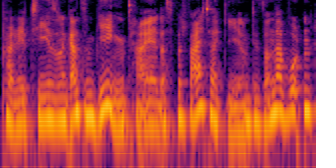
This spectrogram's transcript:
Parität, sondern ganz im Gegenteil. Das wird weitergehen. Und die Sondervoten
